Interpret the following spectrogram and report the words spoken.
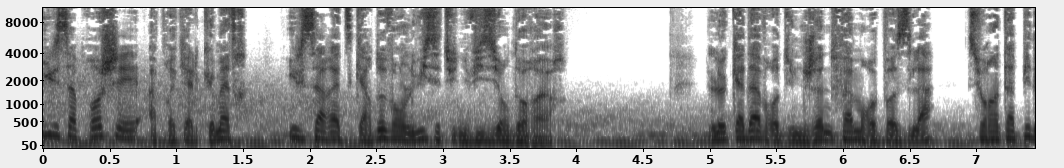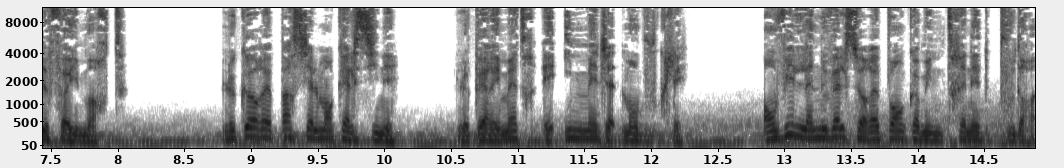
Il s'approche et, après quelques mètres, il s'arrête car devant lui c'est une vision d'horreur. Le cadavre d'une jeune femme repose là, sur un tapis de feuilles mortes. Le corps est partiellement calciné. Le périmètre est immédiatement bouclé. En ville, la nouvelle se répand comme une traînée de poudre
